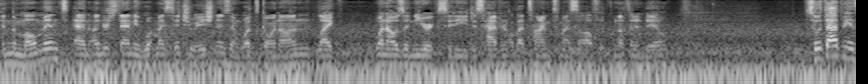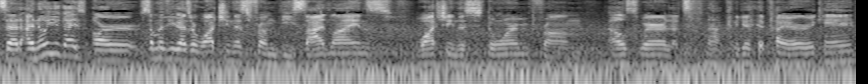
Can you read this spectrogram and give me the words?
in the moment and understanding what my situation is and what's going on. Like when I was in New York City, just having all that time to myself with nothing to do. So with that being said, I know you guys are some of you guys are watching this from the sidelines, watching the storm from elsewhere that's not going to get hit by a hurricane.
